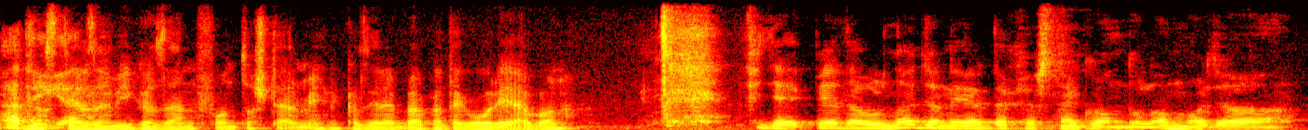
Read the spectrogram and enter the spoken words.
Hát Azt igen. érzem igazán fontos terméknek azért ebben a kategóriában. Figyelj, például nagyon érdekesnek gondolom, hogy, a,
